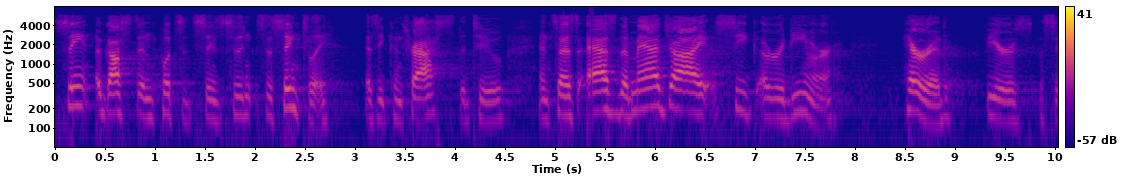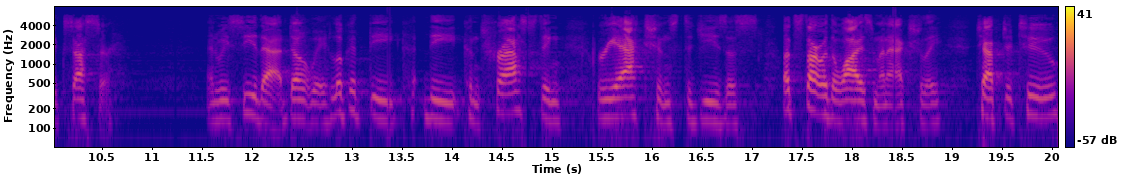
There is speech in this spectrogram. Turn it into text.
St. Augustine puts it succinctly as he contrasts the two and says, As the Magi seek a redeemer, Herod fears a successor. And we see that, don't we? Look at the, the contrasting reactions to Jesus. Let's start with the wise men, actually. Chapter 2,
